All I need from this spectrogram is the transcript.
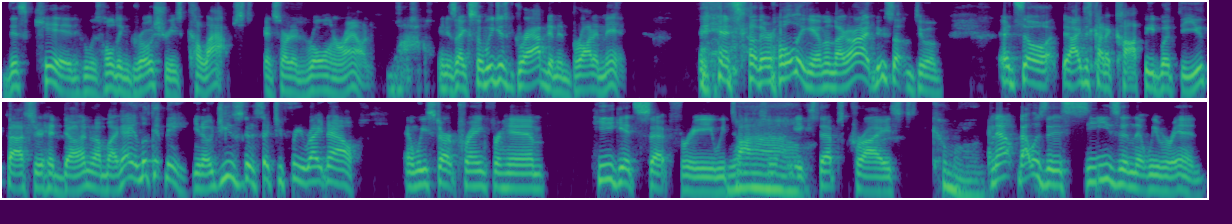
this kid who was holding groceries collapsed and started rolling around. Wow. And he's like so we just grabbed him and brought him in. And so they're holding him. I'm like all right do something to him and so I just kind of copied what the youth pastor had done. And I'm like, hey, look at me. You know, Jesus is going to set you free right now. And we start praying for him. He gets set free. We wow. talk to him. He accepts Christ. Come on. And that, that was the season that we were in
